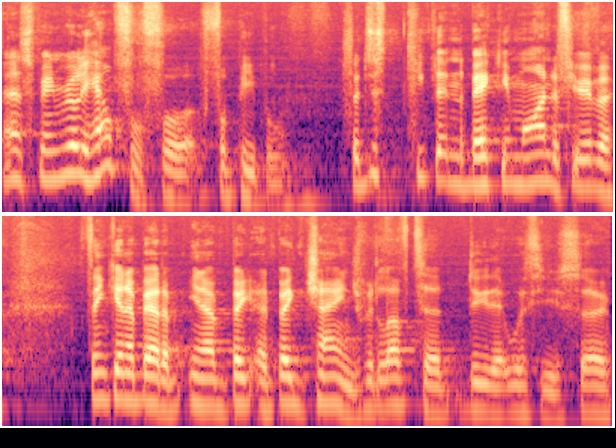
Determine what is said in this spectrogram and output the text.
And it's been really helpful for, for people. So just keep that in the back of your mind if you're ever thinking about a, you know, big, a big change. We'd love to do that with you. So.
